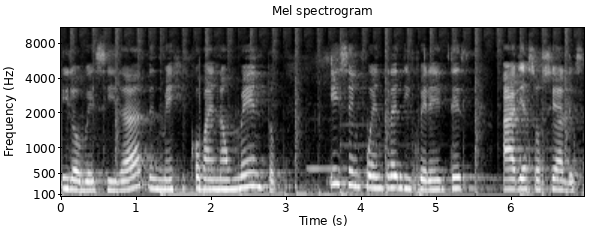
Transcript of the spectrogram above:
y la obesidad en México va en aumento y se encuentra en diferentes áreas sociales.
